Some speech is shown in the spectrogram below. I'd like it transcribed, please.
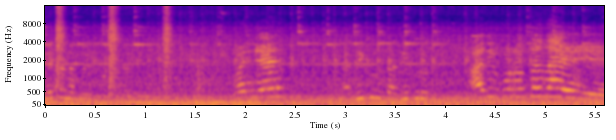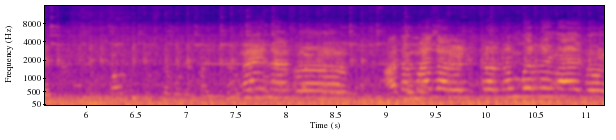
देतो ना. म्हणजे? अधिकृत अधिकृत. अधिकृतच आहे. पावती पुस्तक वगैरे पाहिजे ना? नाही ना सर. आता माझा रजिस्टर नंबर नाही माझ्याजवळ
